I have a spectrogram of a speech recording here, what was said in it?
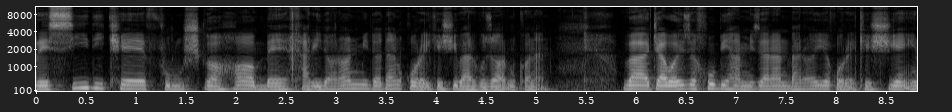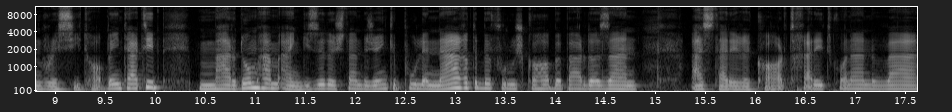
رسیدی که فروشگاه ها به خریداران می‌دادن قرعه کشی برگزار می‌کنن و جوایز خوبی هم می‌ذارن برای قرعه کشی این رسیدها. به این ترتیب مردم هم انگیزه داشتن به جای اینکه پول نقد به فروشگاه ها بپردازن از طریق کارت خرید کنن و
